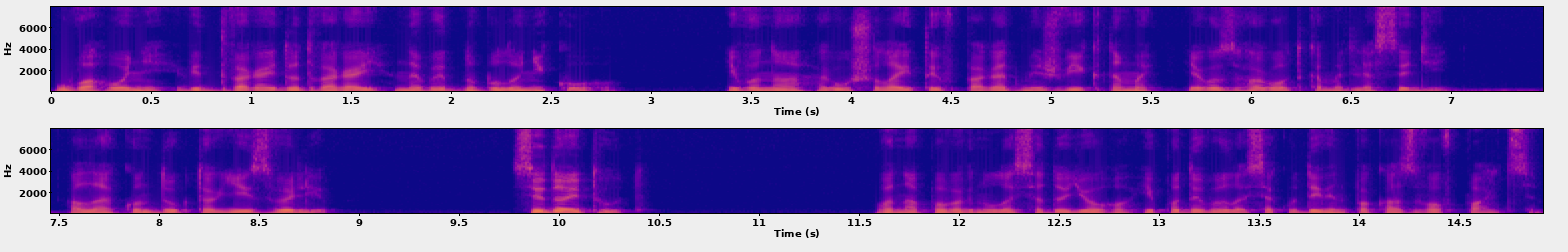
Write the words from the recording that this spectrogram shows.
У вагоні від дверей до дверей не видно було нікого, і вона рушила йти вперед між вікнами і розгородками для сидінь. Але кондуктор їй звелів Сідай тут. Вона повернулася до його і подивилася, куди він показував пальцем,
